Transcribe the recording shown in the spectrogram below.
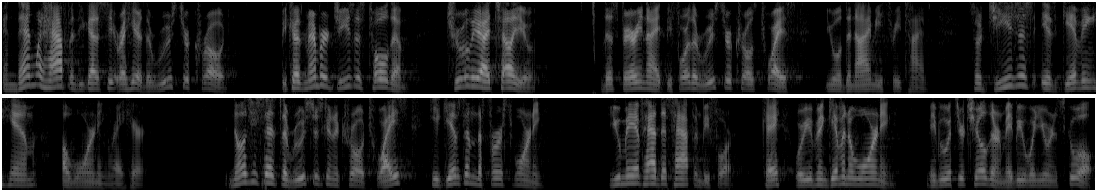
And then what happens, you got to see it right here. The rooster crowed. Because remember, Jesus told him, Truly I tell you, this very night, before the rooster crows twice, you will deny me three times. So Jesus is giving him a warning right here. Notice he says the rooster's going to crow twice. He gives him the first warning. You may have had this happen before, okay, where you've been given a warning, maybe with your children, maybe when you were in school.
